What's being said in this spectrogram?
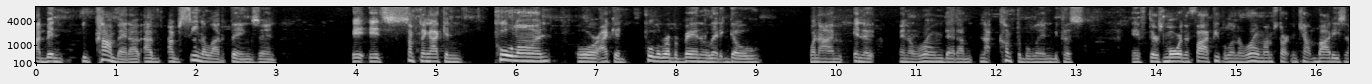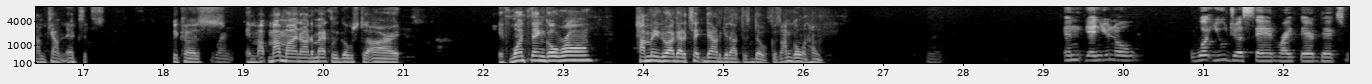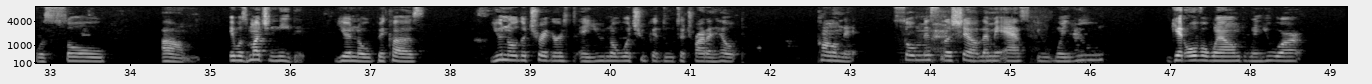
I've been through combat. I, have I've seen a lot of things and it, it's something I can pull on or I could pull a rubber band and let it go when I'm in a in a room that I'm not comfortable in because if there's more than five people in a room, I'm starting to count bodies and I'm counting exits because right. and my, my mind automatically goes to all right if one thing go wrong how many do i got to take down to get out this door because i'm going home and and you know what you just said right there dex was so um it was much needed you know because you know the triggers and you know what you could do to try to help calm that. So miss lachelle let me ask you when you get overwhelmed when you are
